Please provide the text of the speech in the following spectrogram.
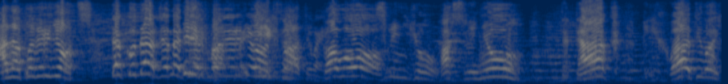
Она повернется. Да куда же она теперь повернется? перехватывай. Кого? Свинью. А свинью? Да так, перехватывай.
